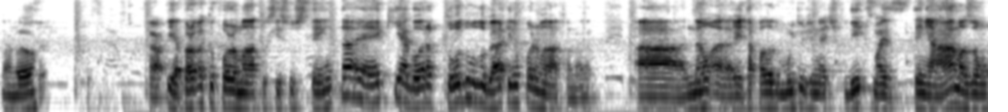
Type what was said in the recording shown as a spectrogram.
Entendeu? Tá, E a prova que o formato se sustenta é que agora todo lugar tem um formato, né? A, não, a gente tá falando muito de Netflix, mas tem a Amazon,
